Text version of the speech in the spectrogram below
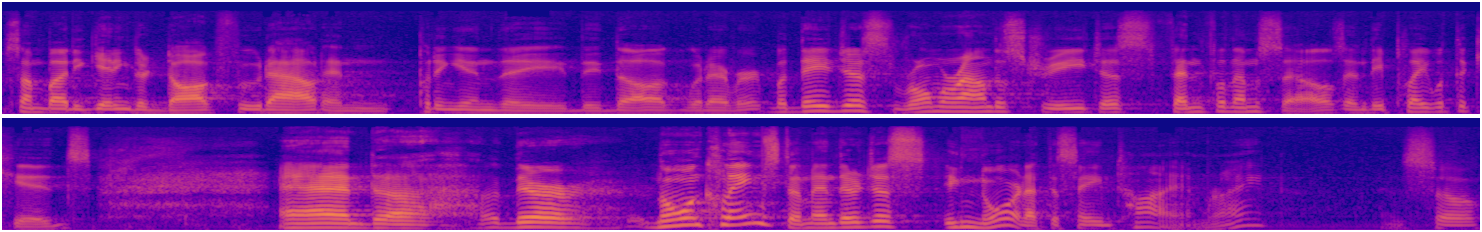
somebody getting their dog food out and putting in the, the dog whatever, but they just roam around the street, just fend for themselves, and they play with the kids. And uh, they're, no one claims them, and they're just ignored at the same time, right? And so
